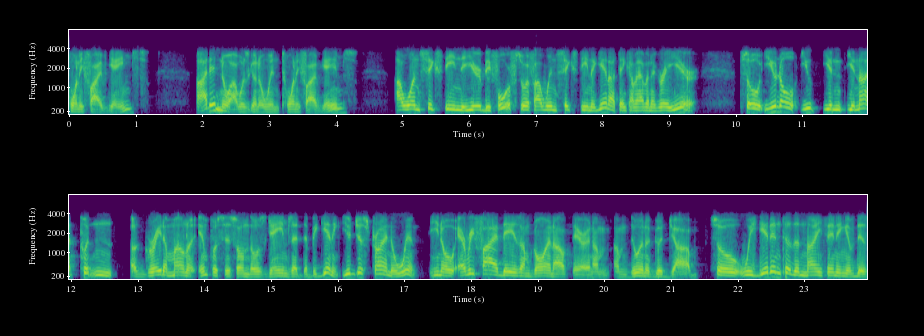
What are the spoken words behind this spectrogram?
25 games. I didn't know I was going to win 25 games. I won 16 the year before, so if I win 16 again, I think I'm having a great year. So you don't you you you're not putting a great amount of emphasis on those games at the beginning. You're just trying to win. You know, every 5 days I'm going out there and I'm I'm doing a good job. So we get into the ninth inning of this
